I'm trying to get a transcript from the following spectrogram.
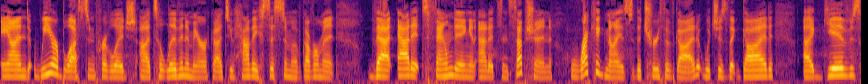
And we are blessed and privileged uh, to live in America, to have a system of government that at its founding and at its inception recognized the truth of God, which is that God uh, gives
